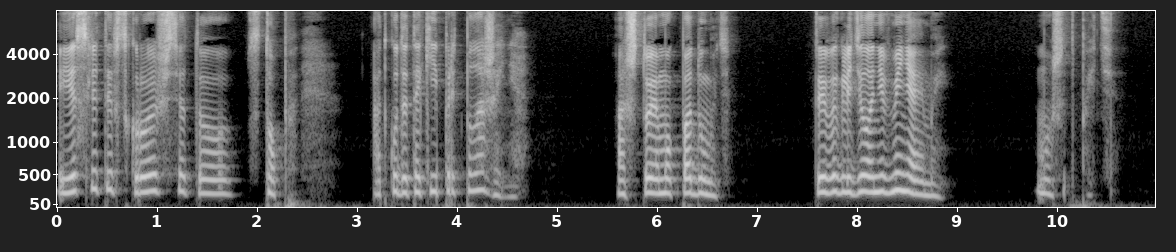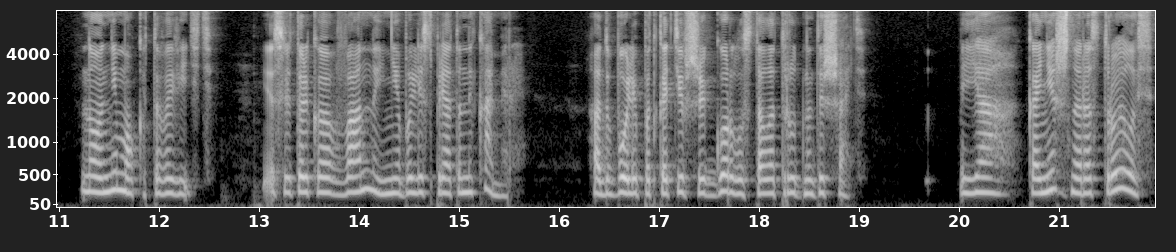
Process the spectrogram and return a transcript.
Если ты вскроешься, то... Стоп. Откуда такие предположения? А что я мог подумать? Ты выглядела невменяемой. Может быть. Но он не мог этого видеть. Если только в ванной не были спрятаны камеры. От боли, подкатившей к горлу, стало трудно дышать. Я, конечно, расстроилась,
